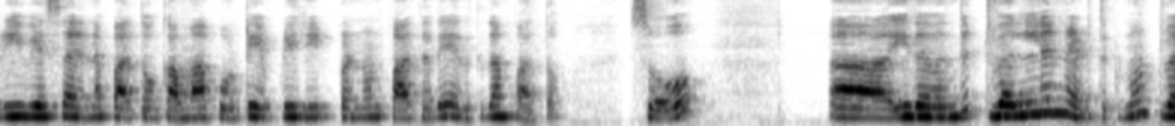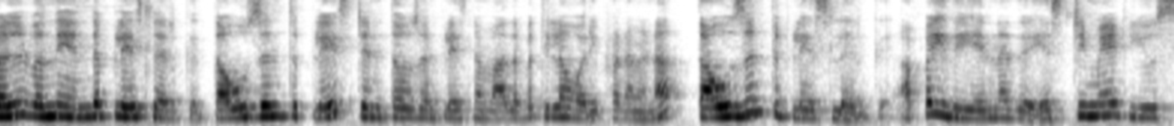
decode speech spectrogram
ப்ரீவியஸாக என்ன பார்த்தோம்? கமா போட்டு எப்படி ரீட் பண்ணணும்னு பார்த்ததே அதுக்கு தான் பார்த்தோம். ஸோ இதை வந்து டுவெல்லுன்னு எடுத்துக்கணும். டுவெல் வந்து எந்த பிளேஸில் இருக்குது thousand place ten thousand place நம்ம அதை பற்றிலாம் ஒரி பண்ண வேணாம். தௌசண்ட் பிளேஸில் இருக்குது அப்போ இது என்னது? எஸ்டிமேட் யூஸ்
